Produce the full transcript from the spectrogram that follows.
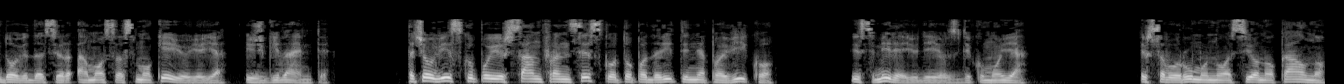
Davidas ir Amosas mokėjo joje išgyventi. Tačiau vyskupui iš San Francisko to padaryti nepavyko, Jis mirė judėjos dikumoje. Iš savo rūmų nuo Siono kalno,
